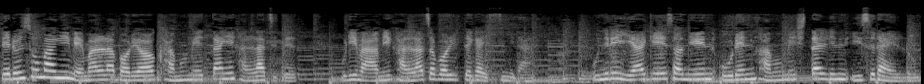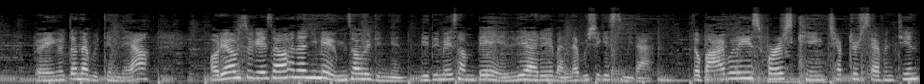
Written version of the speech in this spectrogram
때론 소망이 메말라 버려 가뭄의 땅에 갈라지듯 우리 마음이 갈라져 버릴 때가 있습니다. 오늘의 이야기에서는 오랜 가뭄에 시달리는 이스라엘로 여행을 떠나볼 텐데요. 어려움 속에서 하나님의 음성을 듣는 믿음의 선배 엘리야를 만나보시겠습니다. The Bible is 1 King chapter 17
